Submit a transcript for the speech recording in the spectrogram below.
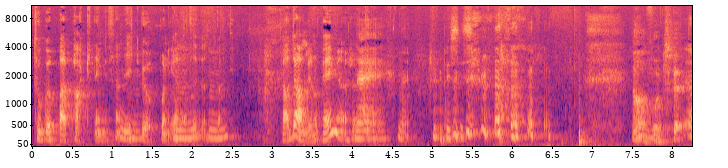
tog upp all packning. Sen gick vi upp och ner hela Mm, tiden. mm. Vi hade aldrig några pengar. Nej, nej, precis. Ja, fortsätt. Ja,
